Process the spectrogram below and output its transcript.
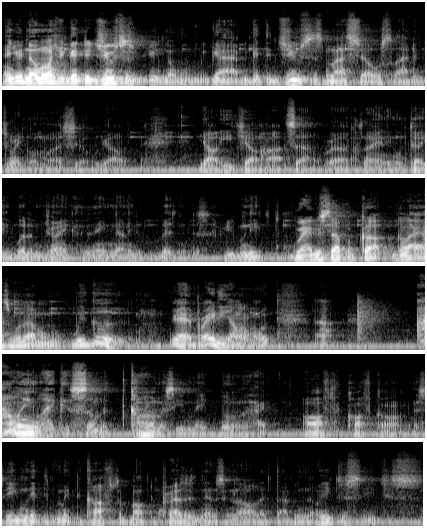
and, you know, once you get the juices, you know, we got we get the juices my show, so I can drink on my show. Y'all, y'all eat y'all hearts out, bro. Because I ain't even gonna tell you what I'm drinking. It ain't none of your business. If you need to grab yourself a cup, glass, whatever, we good. Yeah, Brady. I don't know. I, I don't even like some of the comments he make doing like off the cuff comments. He even to make the cuffs about the presidents and all that stuff. You know, he just he just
